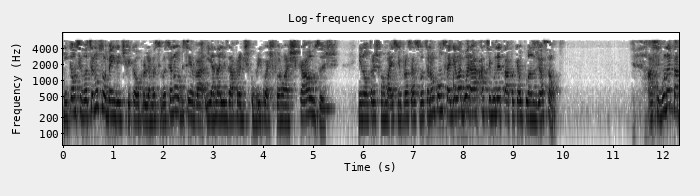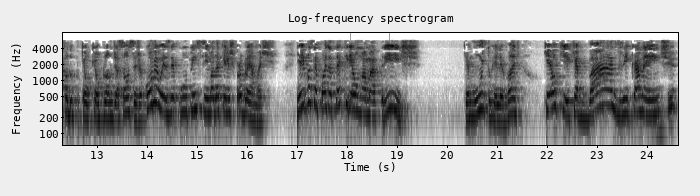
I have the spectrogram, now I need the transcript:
Então, se você não souber identificar o problema, se você não observar e analisar para descobrir quais foram as causas, e não transformar isso em processo, você não consegue elaborar a segunda etapa, que é o plano de ação. A segunda etapa, do, que, é o, que é o plano de ação, ou seja, como eu executo em cima daqueles problemas. E aí você pode até criar uma matriz, que é muito relevante, que é o quê? Que é basicamente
